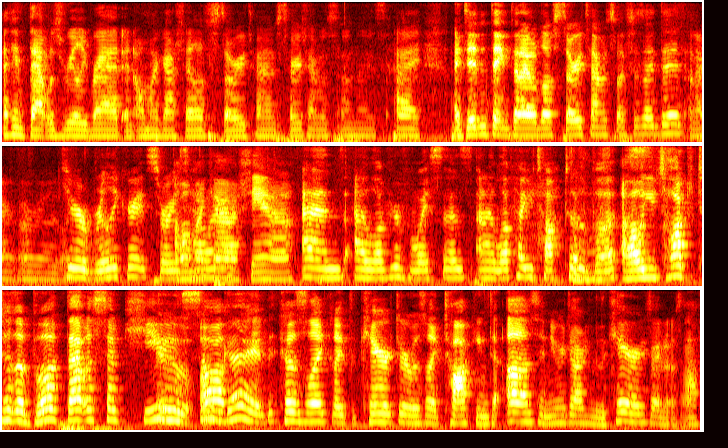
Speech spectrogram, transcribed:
I think that was really rad. And oh my gosh, I love story time. Story time was so nice. I I didn't think that I would love story time as much as I did, and I, I really. You're a really great storyteller. Oh my gosh, yeah. And I love your voices, and I love how you talk to the, book Oh, you talked to the book. That was so cute. It was so oh, good. Because like like the character was like talking to us, and you were talking to the character, and it was oh,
